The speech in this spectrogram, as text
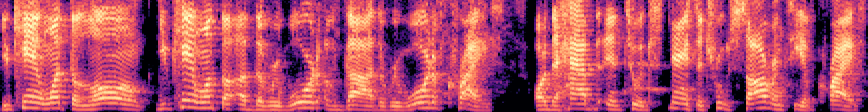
You can't want the long, you can't want the uh, the reward of God, the reward of Christ, or to have and to experience the true sovereignty of Christ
